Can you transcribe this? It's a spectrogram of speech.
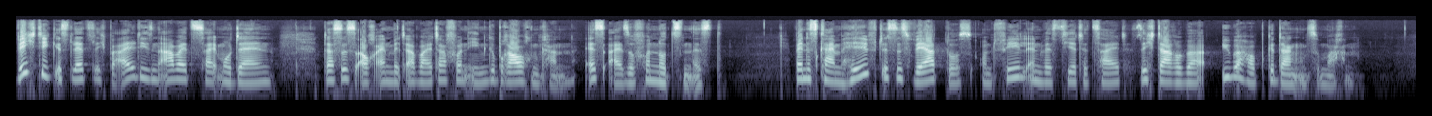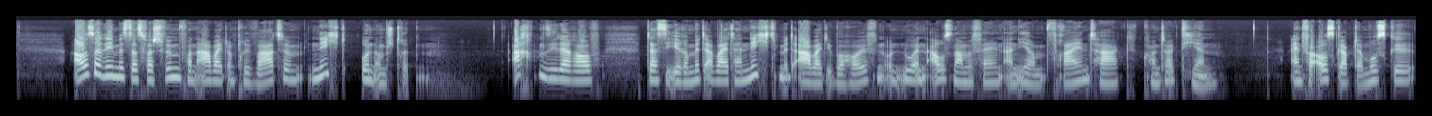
Wichtig ist letztlich bei all diesen Arbeitszeitmodellen, dass es auch ein Mitarbeiter von Ihnen gebrauchen kann, es also von Nutzen ist. Wenn es keinem hilft, ist es wertlos und fehlinvestierte Zeit, sich darüber überhaupt Gedanken zu machen. Außerdem ist das Verschwimmen von Arbeit und Privatem nicht unumstritten. Achten Sie darauf, dass Sie Ihre Mitarbeiter nicht mit Arbeit überhäufen und nur in Ausnahmefällen an Ihrem freien Tag kontaktieren. Ein verausgabter Muskel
